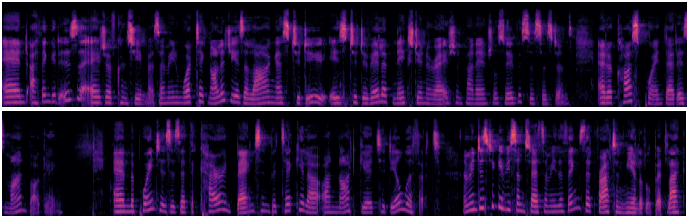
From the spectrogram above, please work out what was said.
and I think it is the age of consumers. I mean, what technology is allowing us to do is to develop next generation financial services systems at a cost point that is mind boggling. And the point is, is that the current banks in particular are not geared to deal with it. I mean, just to give you some stats, I mean, the things that frighten me a little bit, like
